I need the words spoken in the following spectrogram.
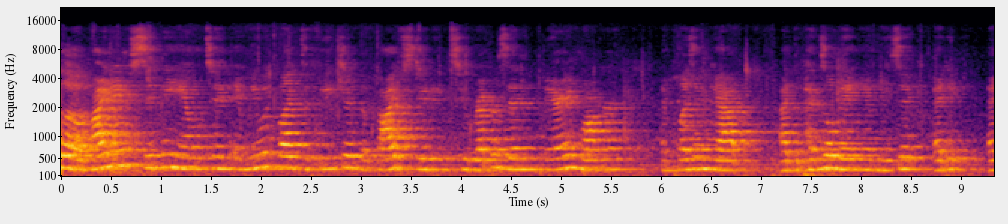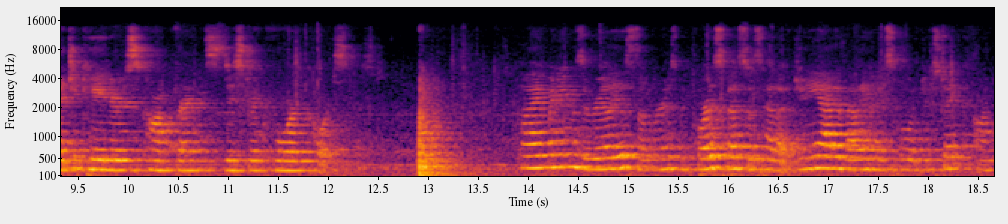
my name is Sydney Hamilton, and we would like to feature the five students who represent Marion Walker and Pleasant Gap at the Pennsylvania Music Edu- Educators Conference District 4 Chorus Fest. Hi, my name is Aurelia Summers. The Chorus Fest was held at Juniata Valley High School District on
